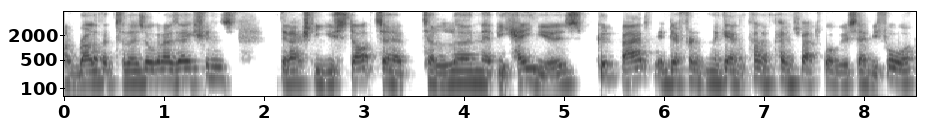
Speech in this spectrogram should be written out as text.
and relevant to those organizations that actually you start to to learn their behaviors, good, bad, indifferent, and again, kind of comes back to what we were saying before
